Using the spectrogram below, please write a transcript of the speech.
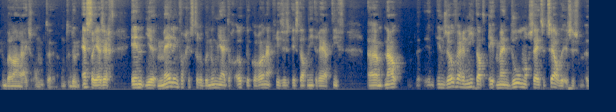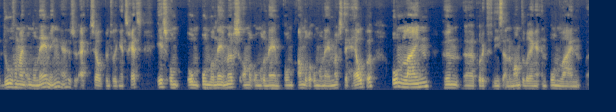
belangrijks om te, om te doen. Esther, jij zegt in je mailing van gisteren benoem jij toch ook de coronacrisis, is dat niet reactief? Um, nou, in, zoverre niet dat mijn doel nog steeds hetzelfde is. Dus het doel van mijn onderneming, hè, dus eigenlijk hetzelfde punt wat ik net schets, is om, om ondernemers, andere, onderneem, om andere ondernemers te helpen online hun uh, aan de man te brengen en online uh,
